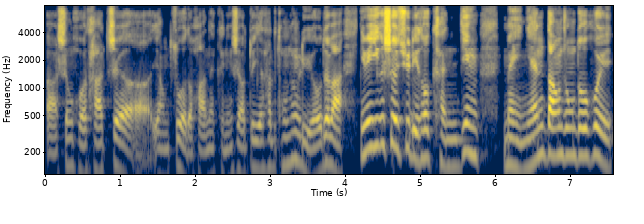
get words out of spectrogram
啊生活，它这样做的话，那肯定是要对接它的同城旅游，对吧？因为一个社区里头，肯定每年当中都会。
